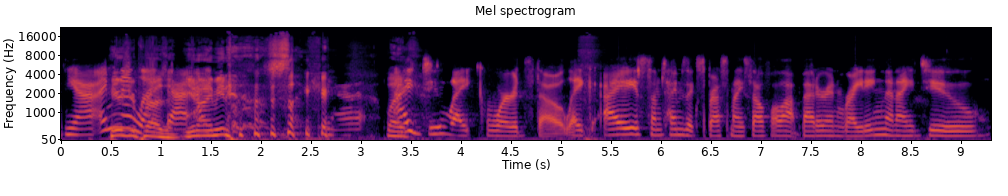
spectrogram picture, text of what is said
Yeah, I mean, here's I your like present. That. You know what I mean? like, yeah. like, I do like words though. Like I sometimes express myself a lot better in writing than I do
